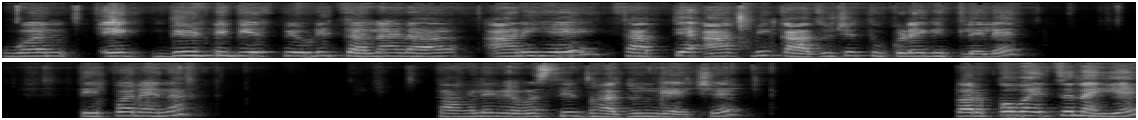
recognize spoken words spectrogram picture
वन एक दीड टीबीएसपी एवढी चना डाळ आणि हे सात ते आठ मी काजूचे तुकडे घेतलेले ते पण आहे ना चांगले व्यवस्थित भाजून घ्यायचे करपवायचं नाहीये.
